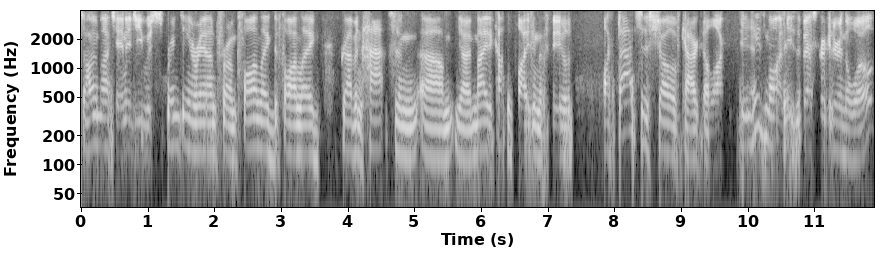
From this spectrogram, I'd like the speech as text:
so much energy, was sprinting around from fine leg to fine leg, grabbing hats, and um, you know made a couple of plays in the field. Like that's a show of character. Like in his mind, he's the best cricketer in the world.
